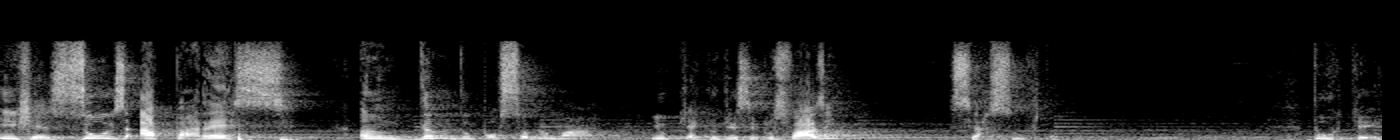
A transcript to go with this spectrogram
E Jesus aparece andando por sobre o mar. E o que é que os discípulos fazem? Se assustam. Por quê?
